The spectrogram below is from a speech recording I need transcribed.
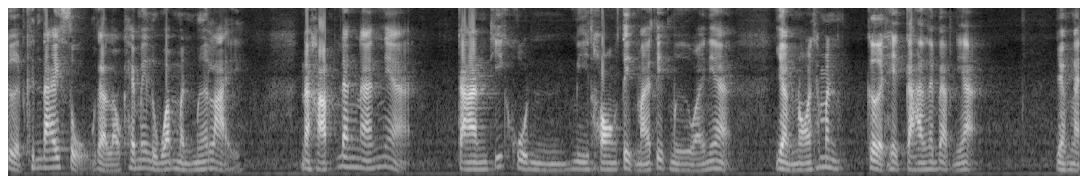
เกิดขึ้นได้สูง แต่เราแค่ไม่รู้ว่ามันเมื่อไหร่นะครับ ดังนั้นเนี่ยการที่คุณมีทองติดไม้ติดมือไว้เนี่ย อย่างน้อยถ้ามันเกิดเหตุการณ์อะไรแบบเนี้ยยังไง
